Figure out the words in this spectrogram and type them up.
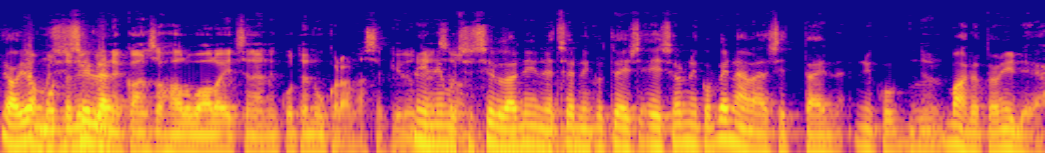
Joo, joo, mutta siis nykyinen sillä, kansa haluaa olla itsenäinen, kuten Ukrainassakin. Niin, niin mutta siis sillä niin, että se, niin kuin, ei, ei se ole niin venäläisittäin niin kuin, no, mahdoton idea.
